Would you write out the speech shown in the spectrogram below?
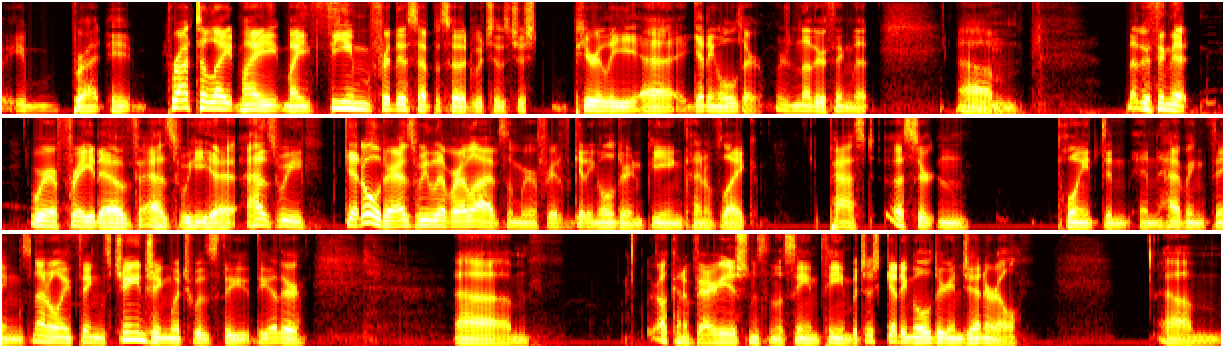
it brought it brought to light my my theme for this episode, which is just purely uh, getting older. There's another thing that, um, mm-hmm. another thing that we're afraid of as we uh, as we get older, as we live our lives, and we're afraid of getting older and being kind of like past a certain point and and having things not only things changing, which was the the other. Um, all kind of variations in the same theme, but just getting older in general um,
